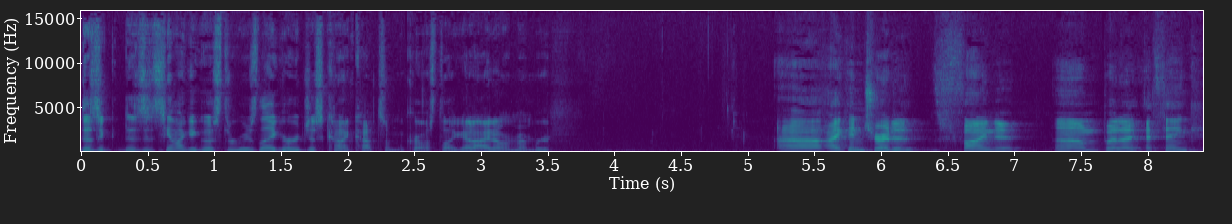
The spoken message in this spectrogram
Does it does it seem like it goes through his leg or it just kind of cuts him across the leg? I, I don't remember. Uh, I can try to find it, um, but I, I think.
